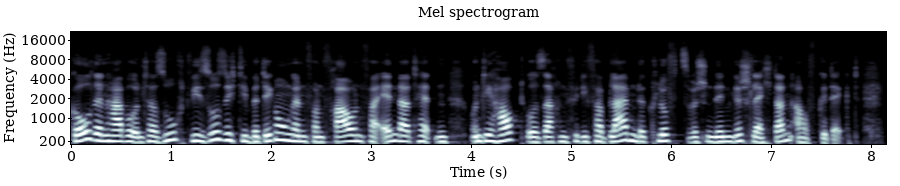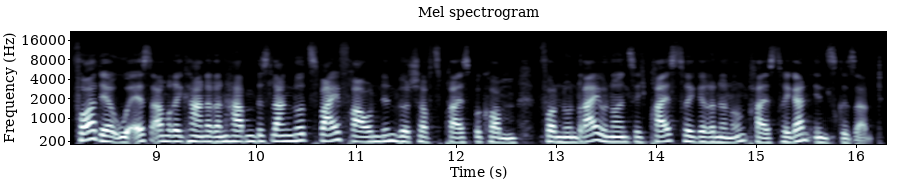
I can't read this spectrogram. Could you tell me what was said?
Golden habe untersucht, wieso sich die Bedingungen von Frauen verändert hätten und die Hauptursachen für die verbleibende Kluft zwischen den Geschlechtern aufgedeckt. Vor der US-Amerikanerin haben bislang nur zwei Frauen den Wirtschaftspreis bekommen, von nun 93 Preisträgerinnen und Preisträgern insgesamt.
